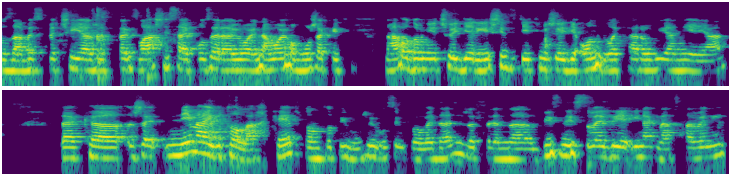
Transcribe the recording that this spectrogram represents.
to zabezpečí a že tak zvláštne sa aj pozerajú aj na môjho muža, keď náhodou niečo ide riešiť s deťmi, že ide on k lekárovi a nie ja. Tak, eh, že nemajú to ľahké, v tomto tí muži musím povedať, že ten eh, biznis svet je inak nastavený.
